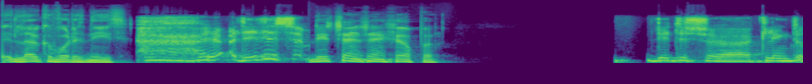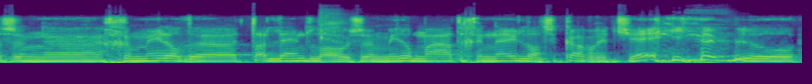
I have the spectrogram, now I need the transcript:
leuker wordt het niet. Ja, dit, is... dit zijn zijn grappen. Dit is, uh, klinkt als een uh, gemiddelde, talentloze, middelmatige Nederlandse cabaretier. ik bedoel,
